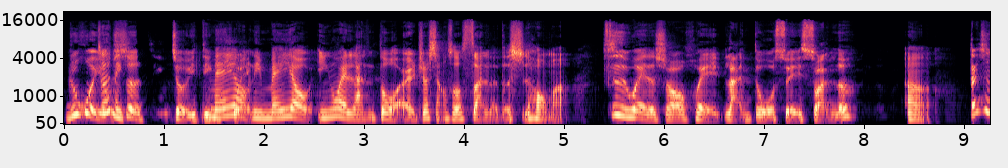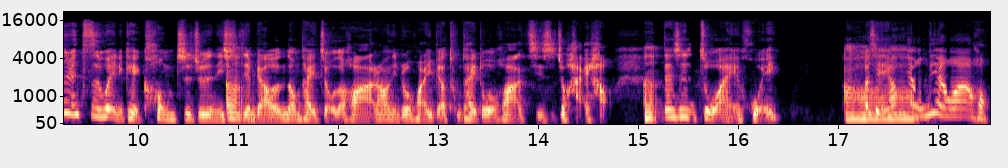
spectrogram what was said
如果有射精，就一定会没有。你没有因为懒惰而就想说算了的时候吗？自慰的时候会懒惰，所以算了。嗯，但是因为自慰你可以控制，就是你时间不要弄太久的话，嗯、然后你润滑液不要涂太多的话，其实就还好。嗯，但是做爱会，哦、而且要尿尿啊！哦，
